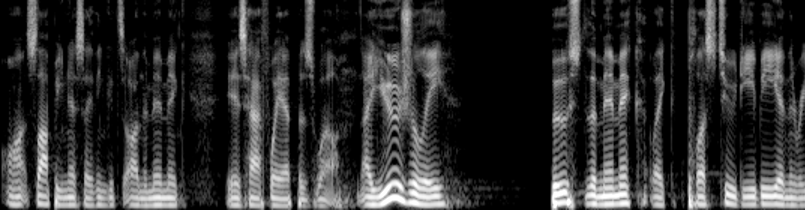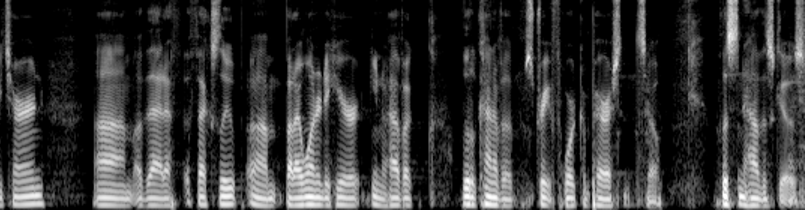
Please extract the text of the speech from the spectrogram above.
on, sloppiness. I think it's on the Mimiq is halfway up as well. I usually boost the Mimiq like plus two dB in the return um, of that effects loop, um, but I wanted to hear you know have a little kind of a straightforward comparison. So listen to how this goes.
